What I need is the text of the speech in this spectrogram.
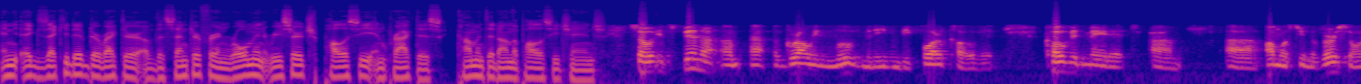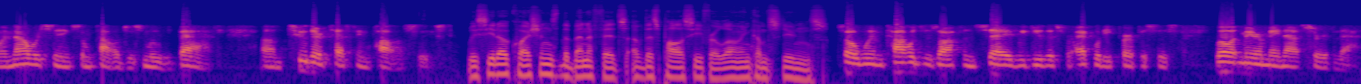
and executive director of the Center for Enrollment Research, Policy, and Practice, commented on the policy change. So it's been a, a, a growing movement even before COVID. COVID made it um, uh, almost universal, and now we're seeing some colleges move back um, to their testing policies. Lucido questions the benefits of this policy for low income students. So, when colleges often say we do this for equity purposes, well, it may or may not serve that.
